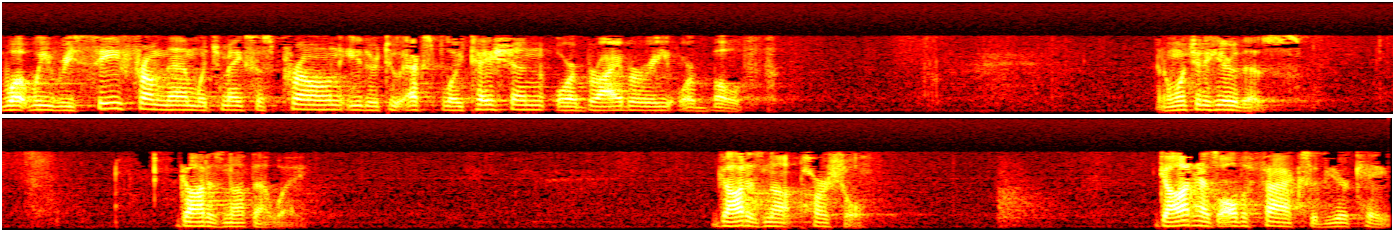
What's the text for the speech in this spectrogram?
what we receive from them, which makes us prone either to exploitation or bribery or both. And I want you to hear this God is not that way. God is not partial. God has all the facts of your case.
